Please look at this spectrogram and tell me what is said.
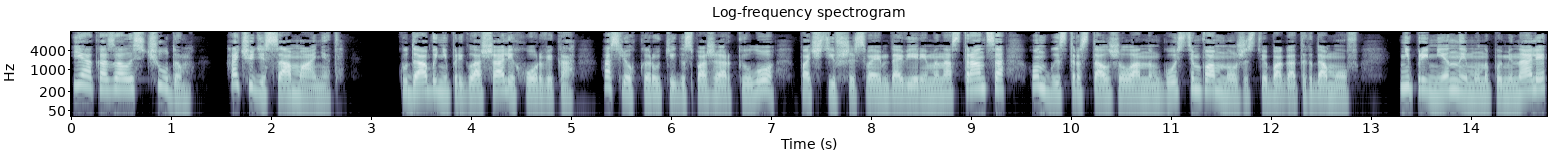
я оказалась чудом, а чудеса манят. Куда бы ни приглашали Хорвика, а с легкой руки госпожи Аркюло, почтившей своим доверием иностранца, он быстро стал желанным гостем во множестве богатых домов. Непременно ему напоминали,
